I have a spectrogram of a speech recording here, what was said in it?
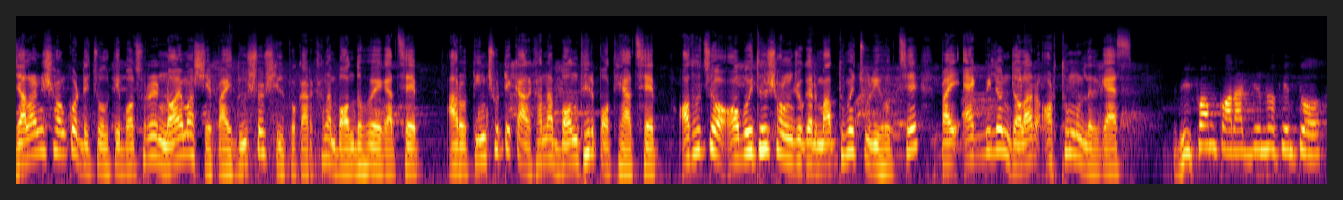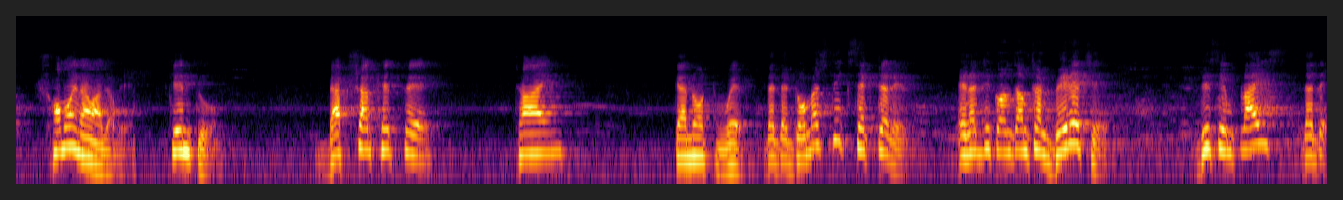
জ্বালানি সংকটে চলতি বছরের নয় মাসে প্রায় দুশো শিল্প কারখানা বন্ধ হয়ে গেছে। আরও তিনশোটি কারখানা বন্ধের পথে আছে। অথচ অবৈধ সংযোগের মাধ্যমে চুরি হচ্ছে প্রায় এক বিলিয়ন ডলার অর্থমূল্যের গ্যাস। রিফর্ম করার জন্য কিন্তু সময় নেওয়া যাবে। কিন্তু ব্যবসার ক্ষেত্রে time cannot wait the domestic সেক্টরের এনার্জি কনজামশন বেড়েছে। This implies that the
